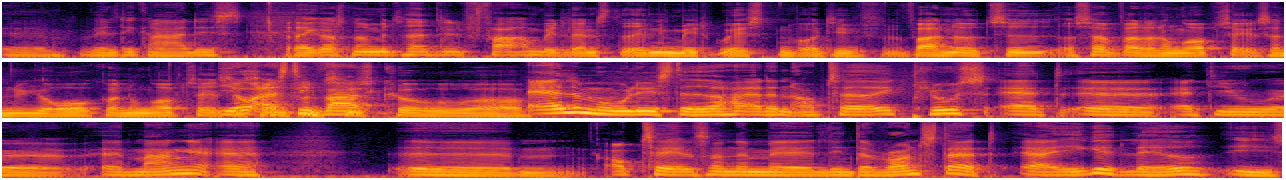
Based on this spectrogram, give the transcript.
øh, vældig gratis. Er der ikke også noget med, at de havde en lille farm et eller andet sted inde i Midwesten, hvor de var noget tid, og så var der nogle optagelser af New York, og nogle optagelser Jo, af San altså, de var- Francisco, og... Alle mulige steder har jeg den optaget, ikke? Plus at, øh, at de jo øh, at mange af øh, optagelserne med Linda Ronstadt er ikke lavet i,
